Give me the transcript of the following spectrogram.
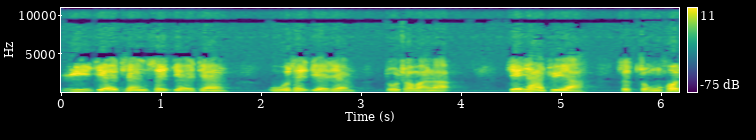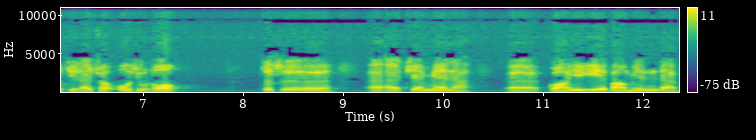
欲界天、色界天、无色界天都说完了，接下去呀是总合起来说阿修罗，这是呃前面呢呃广义业报名的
